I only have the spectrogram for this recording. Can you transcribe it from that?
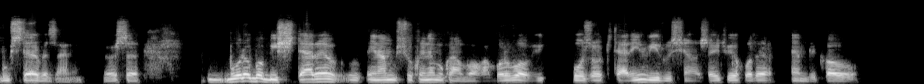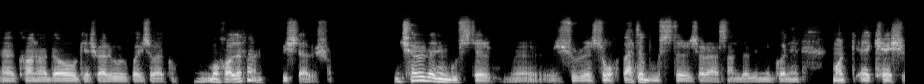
بوستر بزنیم. درسته؟ برو با بیشتر اینم شوخی نمی‌کنم واقعا. برو با بزرگترین ویروس شناسایی توی خود امریکا و کانادا و کشور اروپایی صحبت کن. مخالفن بیشترشون. چرا داریم بوستر شروع صحبت بوستر چرا اصلا داریم می‌کنین؟ ما کش...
